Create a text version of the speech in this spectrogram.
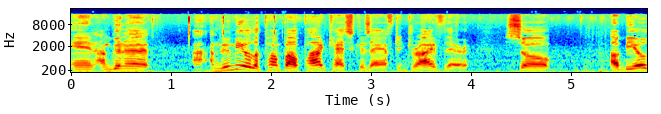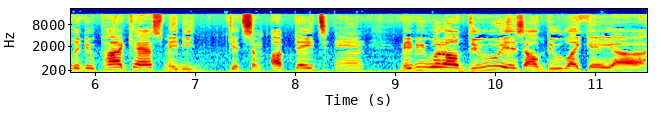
And I'm gonna I'm gonna be able to pump out podcasts because I have to drive there. So I'll be able to do podcasts, maybe get some updates, and maybe what I'll do is I'll do like a. Uh,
